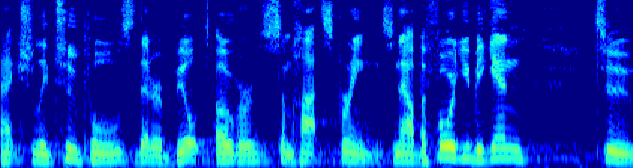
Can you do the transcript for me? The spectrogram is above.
actually two pools that are built over some hot springs. Now, before you begin to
